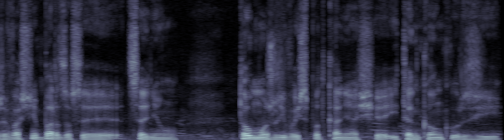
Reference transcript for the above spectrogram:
że właśnie bardzo sobie cenią tą możliwość spotkania się i ten konkurs i,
